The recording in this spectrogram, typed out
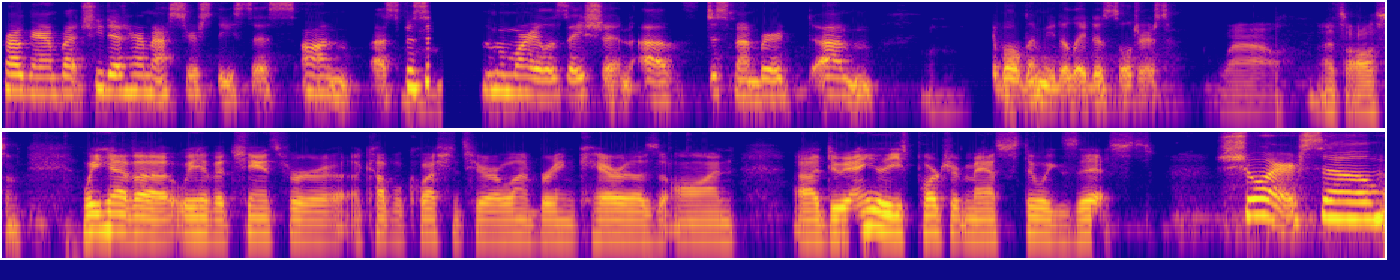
program, but she did her master's thesis on uh, specific memorialization of dismembered um, disabled and mutilated soldiers. Wow, that's awesome. We have a we have a chance for a couple questions here. I want to bring Kara's on. Uh, do any of these portrait masks still exist? Sure. So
